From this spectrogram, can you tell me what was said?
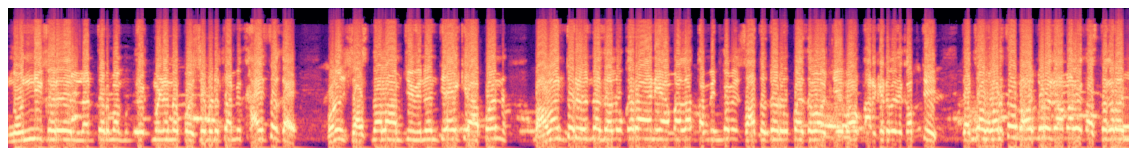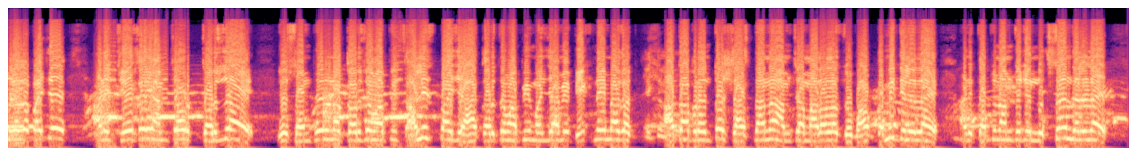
नोंदणी करेल. नंतर मग एक महिन्यानं पैसे भेटत आम्ही खायचं काय? म्हणून शासनाला आमची विनंती आहे की आपण भावांतर योजना चालू करा आणि आम्हाला कमीत कमी सात हजार रुपयाचा भाव जे भाव मार्केटमध्ये खपते त्याचा वरचा भाव परत आम्हाला कास्तकाराला मिळाला पाहिजे. आणि जे काही आमच्यावर कर्ज आहे हे संपूर्ण कर्जमाफी झालीच पाहिजे. हा कर्जमाफी म्हणजे आम्ही भीक नाही मागत. आतापर्यंत शासनानं आमच्या मालाला जो भाव कमी दिलेला आहे आणि त्यातून आमचं जे नुकसान झालेलं आहे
